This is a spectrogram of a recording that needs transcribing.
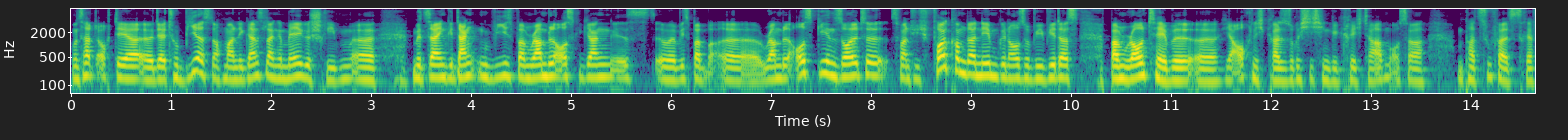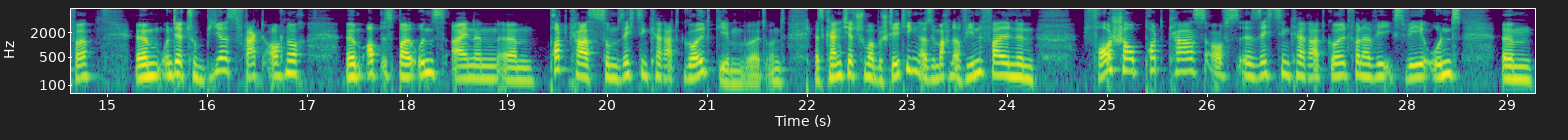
uns hat auch der, äh, der Tobias nochmal eine ganz lange Mail geschrieben äh, mit seinen Gedanken, wie es beim Rumble ausgegangen ist, äh, wie es beim äh, Rumble ausgehen sollte. Es war natürlich vollkommen daneben, genauso wie wir das beim Roundtable äh, ja auch nicht gerade so richtig hingekriegt haben, außer ein paar Zufallstreffer. Ähm, und der Tobias fragt auch noch, ähm, ob es bei uns einen ähm, Podcast zum 16 Karat Gold geben wird. Und das kann ich jetzt schon mal bestätigen. Also wir machen auf jeden Fall einen Vorschau-Podcast aufs äh, 16 Karat Gold von der WXW und ähm,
